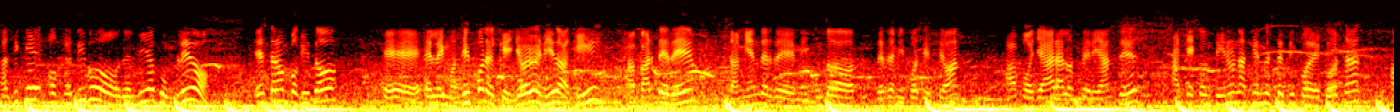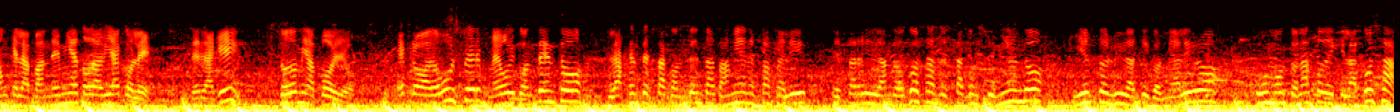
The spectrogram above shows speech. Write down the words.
Así que objetivo del día cumplido. Este era un poquito eh, el leitmotiv por el que yo he venido aquí, aparte de también desde mi punto, desde mi posición, apoyar a los feriantes a que continúen haciendo este tipo de cosas, aunque la pandemia todavía colé. Desde aquí, todo mi apoyo. He probado Booster, me voy contento, la gente está contenta también, está feliz, está rideando cosas, está consumiendo y esto es vida, chicos. Me alegro un montonazo de que la cosa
